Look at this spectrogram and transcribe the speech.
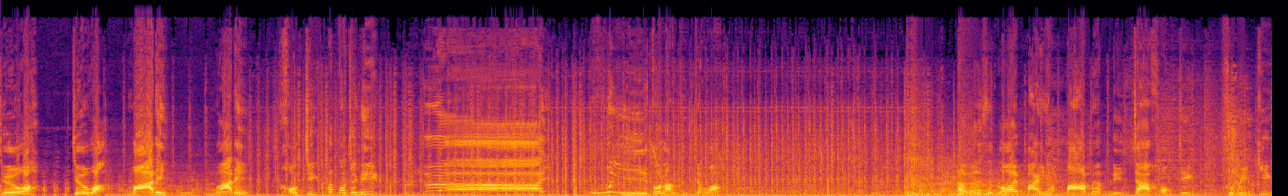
เจอวะเจอวะมาดิมาดิของจริงมาต่อจากนี้อุ้ยตัวหลังจริงจังวะเออเรียบร้อยไปครับปามครับนินจาของจริงสวิงกิ้ง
